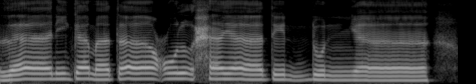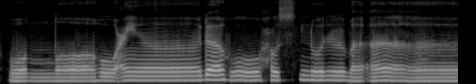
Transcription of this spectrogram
ذلك متاع الحياة الدنيا والله عنده حسن المآب.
